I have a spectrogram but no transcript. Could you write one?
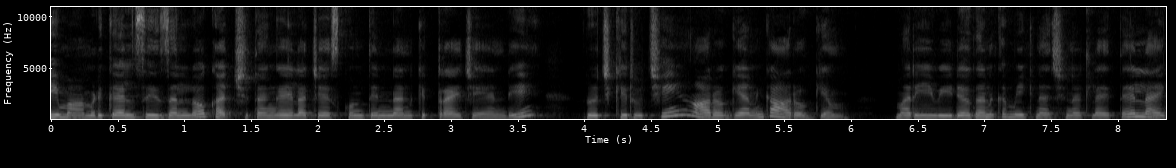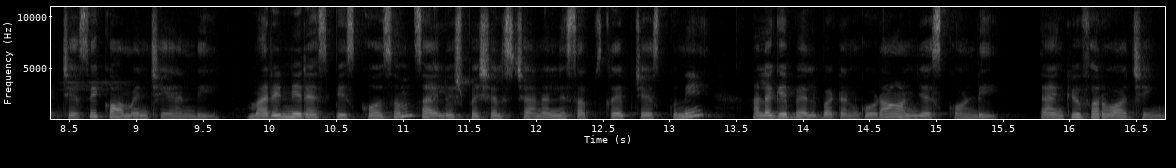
ఈ మామిడికాయల సీజన్లో ఖచ్చితంగా ఇలా చేసుకుని తినడానికి ట్రై చేయండి. రుచికి రుచి ఆరోగ్యానికి ఆరోగ్యం. మరి ఈ వీడియో కనుక మీకు నచ్చినట్లయితే లైక్ చేసి కామెంట్ చేయండి. మరిన్ని రెసిపీస్ కోసం సైలు స్పెషల్స్ ఛానల్ని సబ్స్క్రైబ్ చేసుకుని అలాగే బెల్ బటన్ కూడా ఆన్ చేసుకోండి. Thank you for watching.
